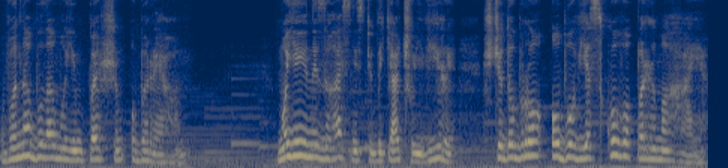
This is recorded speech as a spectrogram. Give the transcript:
Вона була моїм першим оберегом, моєю незгасністю дитячої віри, що добро обов'язково перемагає.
